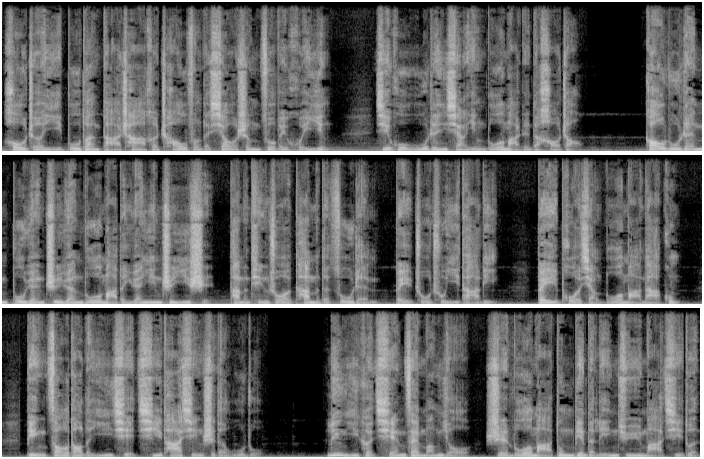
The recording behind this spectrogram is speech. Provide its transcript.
后者以不断打岔和嘲讽的笑声作为回应，几乎无人响应罗马人的号召。高卢人不愿支援罗马的原因之一是，他们听说他们的族人被逐出意大利，被迫向罗马纳贡，并遭到了一切其他形式的侮辱。另一个潜在盟友是罗马东边的邻居马其顿。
